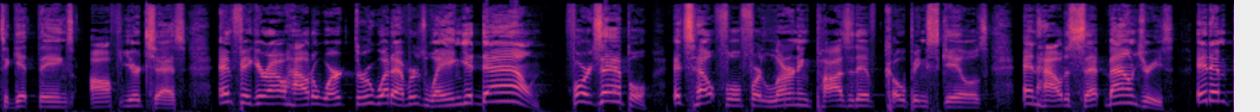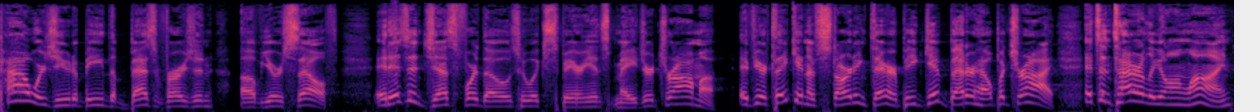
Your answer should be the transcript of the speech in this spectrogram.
to get things off your chest and figure out how to work through whatever's weighing you down. For example, it's helpful for learning positive coping skills and how to set boundaries. It empowers you to be the best version of yourself. It isn't just for those who experience major trauma. If you're thinking of starting therapy, give BetterHelp a try. It's entirely online,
